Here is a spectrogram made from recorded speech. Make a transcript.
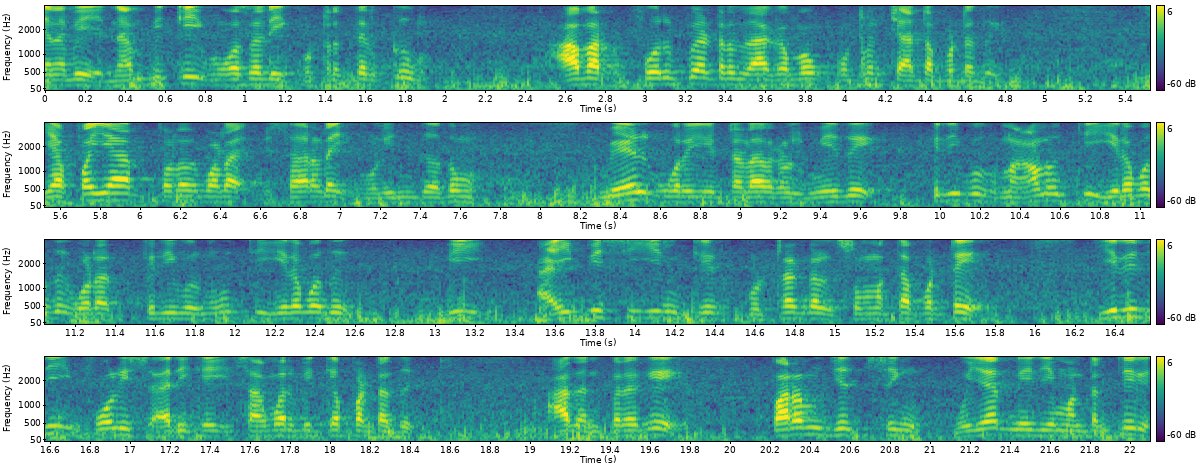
எனவே நம்பிக்கை மோசடி குற்றத்திற்கும் அவர் பொறுப்பேற்றதாகவும் குற்றம் சாட்டப்பட்டது. எஃப்ஐஆர் தொடர்பான விசாரணை முடிந்ததும் மேல்முறையீட்டாளர்கள் மீது பிரிவு நானூற்றி இருபது உடன் பிரிவு நூற்றி இருபது பி ஐபிசியின் கீழ் குற்றங்கள் சுமத்தப்பட்டு இறுதி போலீஸ் அறிக்கை சமர்ப்பிக்கப்பட்டது. அதன் பிறகு பரம்ஜித் சிங் உயர் நீதிமன்றத்தில்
